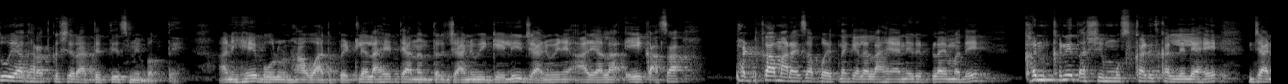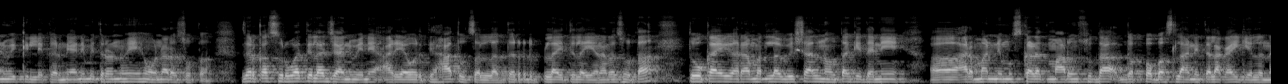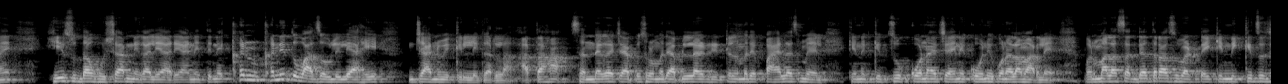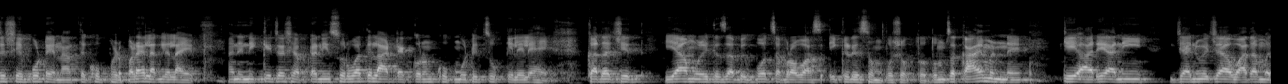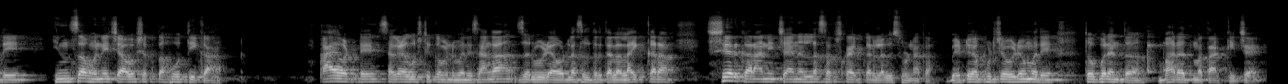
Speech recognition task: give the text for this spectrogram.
तू या घरात कशी राहते तेच मी बघते. आणि हे बोलून हा वाद पेटलेला आहे. त्यानंतर जान्हवी गेली. जान्हवीने आर्याला एक असा फटका मारायचा प्रयत्न केलेला आहे. आणि रिप्लायमध्ये खणखणीत अशी मुस्काळीत खाल्लेली आहे जान्हवी किल्लेकरने. आणि मित्रांनो हे होणारच होतं. जर का सुरुवातीला जान्हवीने आर्यावरती हात उचलला तर रिप्लाय तिला येणारच होता. तो काही घरामधला विशाल नव्हता की त्याने आरमानने अरमानने मारूनसुद्धा गप्प बसला आणि त्याला काही केलं नाही. ही सुद्धा हुशार निघाली आर्या आणि तिने खणखणीत वाजवलेली आहे जान्हवी किल्लेकरला. आता हा संध्याकाळच्या एपिसोडमध्ये आपल्याला डिटेलमध्ये पाहायलाच मिळेल की नक्की चूक कोणाची आहे आणि कोणी कोणाला मारले पण मला सध्या तर असं वाटतंय की निक्कीचं जे शेपूट आहे ना ते खूप फडफडायला लागलेलं आहे. आणि निक्कीच्या शेपटाने सुरुवातीला अटॅक करून खूप मोठी चूक केलेली आहे. कदाचित यामुळे त्याचा बिग बॉसचा प्रवास इकडे संपू शकतो. तुमचं काय म्हणणं आहे? की आर्य आणि जान्हवीच्या वादामध्ये हिंसा होण्याची आवश्यकता होती का? काय वाटते सगळ्या गोष्टी कमेंटमध्ये सांगा. जर व्हिडिओ आवडला असेल तर त्याला लाईक करा शेअर करा आणि चॅनलला सबस्क्राईब करायला विसरू नका. भेटूया पुढच्या व्हिडिओमध्ये तोपर्यंत भारत माता की जय.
